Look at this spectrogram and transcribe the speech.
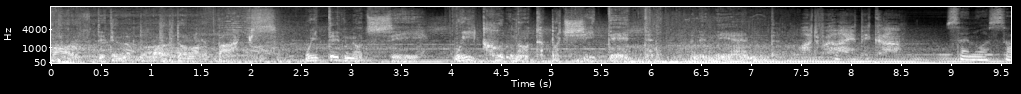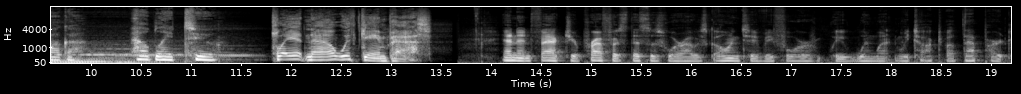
carved it in the blood on our backs. We did not see. We could not, but she did. And in the end... What will I become? Senua's Saga. Hellblade 2. Play it now with Game Pass. And in fact, your preface, this is where I was going to before we, we went we talked about that part.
